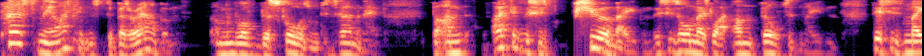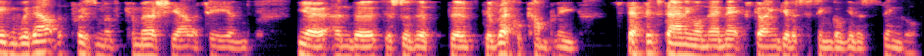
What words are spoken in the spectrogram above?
personally, I think this is a better album. I mean, well, the scores will determine it, but I'm, I think this is pure Maiden. This is almost like unfiltered Maiden. This is Maiden without the prism of commerciality and you know, and the, the sort of the, the, the record company step standing on their necks, going, "Give us a single, give us a single."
